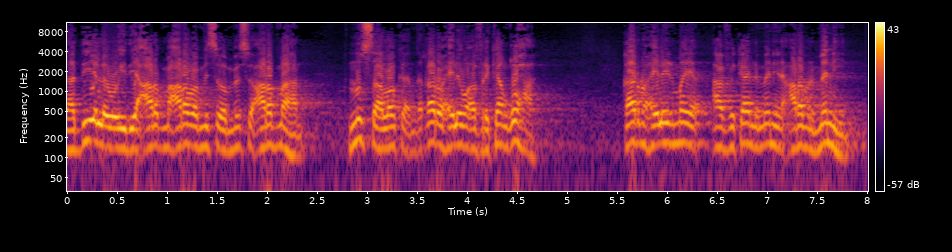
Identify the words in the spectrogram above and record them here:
Haddii la weydiiye carab ma caraba mise mise carab maahan nusaa loo qaar waxay leeyihiin waa afrikaan quuxa. Qaarna waxay leeyihiin maya afrikaanna manihin carabna manihin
